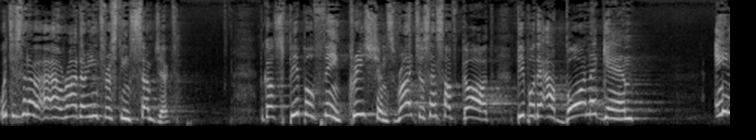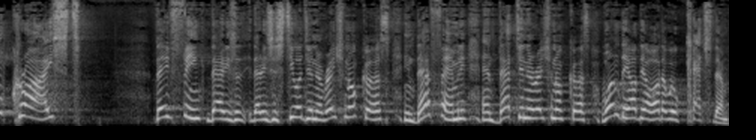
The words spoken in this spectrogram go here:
which is a, a rather interesting subject because people think Christians, righteousness of God, people that are born again, in Christ, they think there is, a, there is still a generational curse in their family, and that generational curse, one day or the other, will catch them.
